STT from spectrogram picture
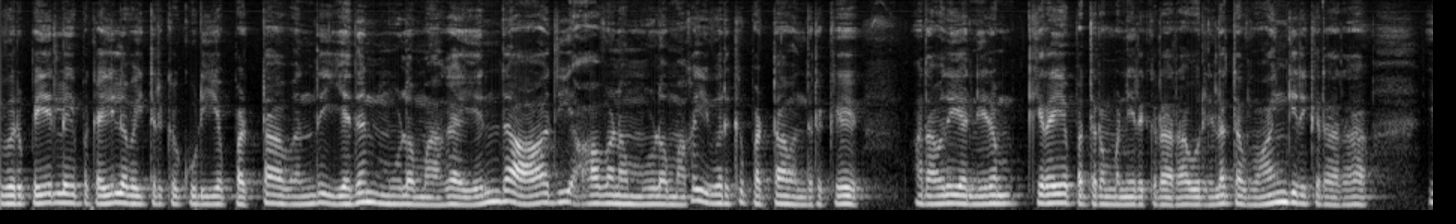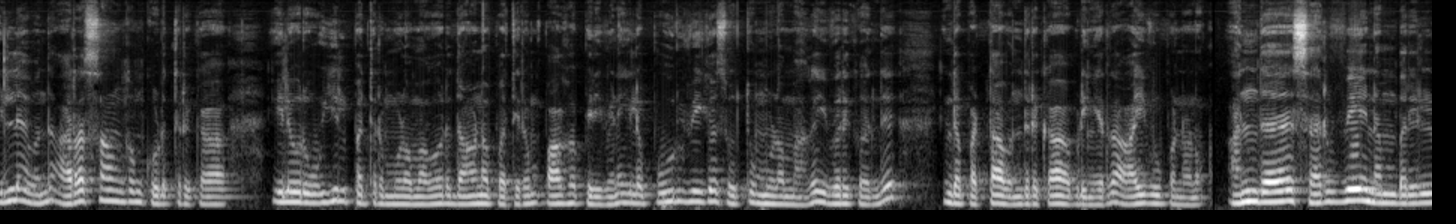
இவர் பேரில் இப்போ கையில் வைத்திருக்கக்கூடிய பட்டா வந்து எதன் மூலமாக எந்த ஆதி ஆவணம் மூலமாக இவருக்கு பட்டா வந்திருக்கு? அதாவது என் நிலம் கிரைய பத்திரம் பண்ணியிருக்கிறாரா? ஒரு நிலத்தை வாங்கியிருக்கிறாரா? இல்லை வந்து அரசாங்கம் கொடுத்துருக்கா? இல்லை ஒரு உயில் பத்திரம் மூலமாக ஒரு தான பத்திரம் பாகப்பிரிவினை இல்லை பூர்வீக சொத்து மூலமாக இவருக்கு வந்து இந்த பட்டா வந்திருக்கா அப்படிங்கிறத ஆய்வு பண்ணணும். அந்த சர்வே நம்பரில்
